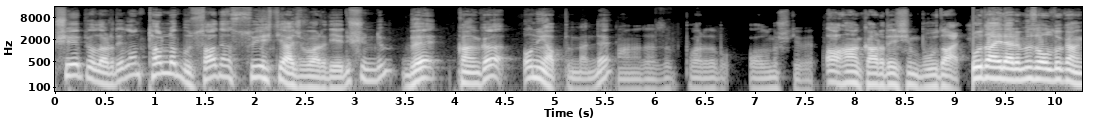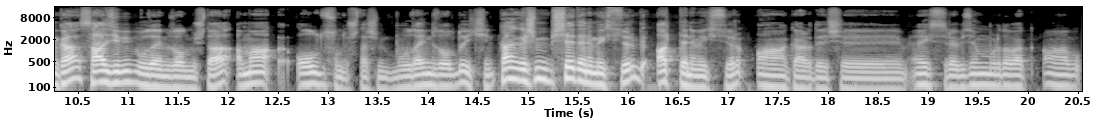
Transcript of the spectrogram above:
şey yapıyorlardı. Lan tarla bu. Zaten suya ihtiyacı var diye düşündüm. Ve kanka onu yaptım ben de. Anadolu bu arada bu olmuş gibi. Aha kardeşim buğday. Buğdaylarımız oldu kanka. Sadece bir buğdayımız olmuş daha. Ama oldu sonuçta. Şimdi buğdayımız olduğu için. Kanka şimdi bir şey denemek istiyorum. Bir at denemek istiyorum. Aha kardeşim. Ekstra bizim burada bak. Aa bu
